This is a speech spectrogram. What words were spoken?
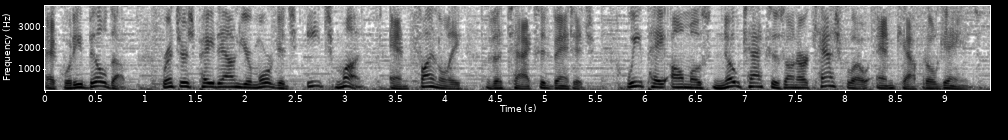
Equity buildup. Renters pay down your mortgage each month. And finally, the tax advantage. We pay almost no taxes on our cash flow and capital gains.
